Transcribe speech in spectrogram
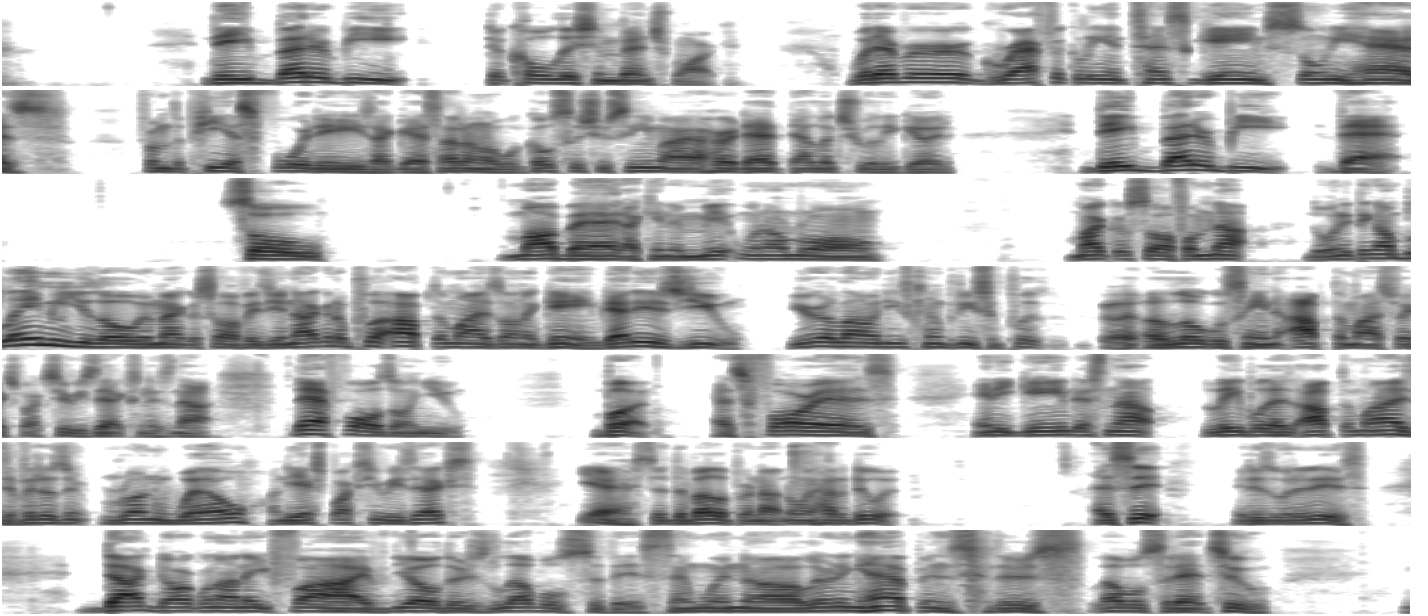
They better beat the Coalition benchmark. Whatever graphically intense game Sony has from the PS4 days, I guess. I don't know. With Ghost of Tsushima, I heard that that looks really good. They better beat that. So, my bad. I can admit when I'm wrong. Microsoft, I'm not. The only thing I'm blaming you though in Microsoft is you're not gonna put optimize on a game. That is you. You're allowing these companies to put a, a logo saying optimize for Xbox Series X and it's not. That falls on you. But as far as any game that's not labeled as optimized, if it doesn't run well on the Xbox Series X, yeah, it's the developer not knowing how to do it. That's it. It is what it is. Doc Dark 1985, yo, there's levels to this. And when uh, learning happens, there's levels to that too.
